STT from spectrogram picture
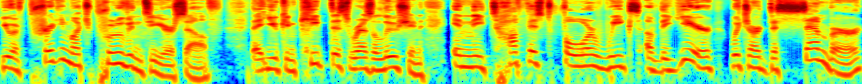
You have pretty much proven to yourself that you can keep this resolution in the toughest four weeks of the year, which are December,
